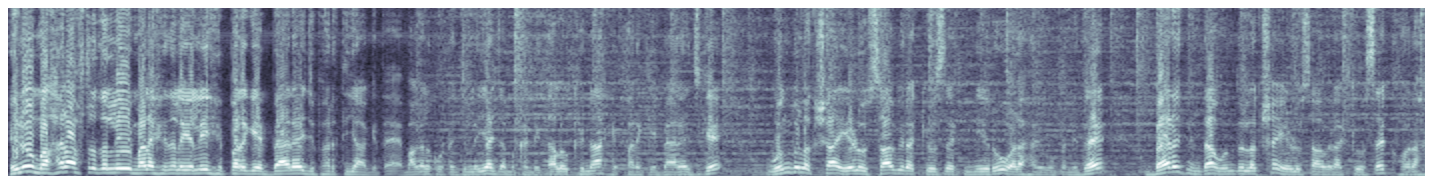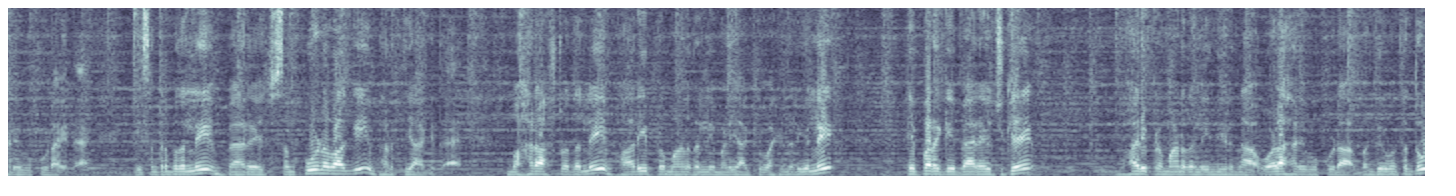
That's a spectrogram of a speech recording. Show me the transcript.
ಇನ್ನು ಮಹಾರಾಷ್ಟ್ರದಲ್ಲಿ ಮಳೆ ಹಿನ್ನೆಲೆಯಲ್ಲಿ ಹಿಪ್ಪರಗೆ ಬ್ಯಾರೇಜ್ ಭರ್ತಿಯಾಗಿದೆ. ಬಾಗಲಕೋಟೆ ಜಿಲ್ಲೆಯ ಜಮಖಂಡಿ ತಾಲೂಕಿನ ಹಿಪ್ಪರಗೆ ಬ್ಯಾರೇಜ್ಗೆ ಒಂದು ಲಕ್ಷ ಏಳು ಸಾವಿರ ಕ್ಯೂಸೆಕ್ ನೀರು ಒಳಹರಿವು ಬಂದಿದೆ. ಬ್ಯಾರೇಜ್ನಿಂದ ಒಂದು ಲಕ್ಷ ಏಳು ಸಾವಿರ ಕ್ಯೂಸೆಕ್ ಹೊರಹರಿವು ಕೂಡ ಇದೆ. ಈ ಸಂದರ್ಭದಲ್ಲಿ ಬ್ಯಾರೇಜ್ ಸಂಪೂರ್ಣವಾಗಿ ಭರ್ತಿಯಾಗಿದೆ. ಮಹಾರಾಷ್ಟ್ರದಲ್ಲಿ ಭಾರೀ ಪ್ರಮಾಣದಲ್ಲಿ ಮಳೆಯಾಗಿರುವ ಹಿನ್ನೆಲೆಯಲ್ಲಿ ಹಿಪ್ಪರಗಿ ಬ್ಯಾರೇಜ್ಗೆ ಭಾರಿ ಪ್ರಮಾಣದಲ್ಲಿ ನೀರಿನ ಒಳಹರಿವು ಕೂಡ ಬಂದಿರುವಂಥದ್ದು.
